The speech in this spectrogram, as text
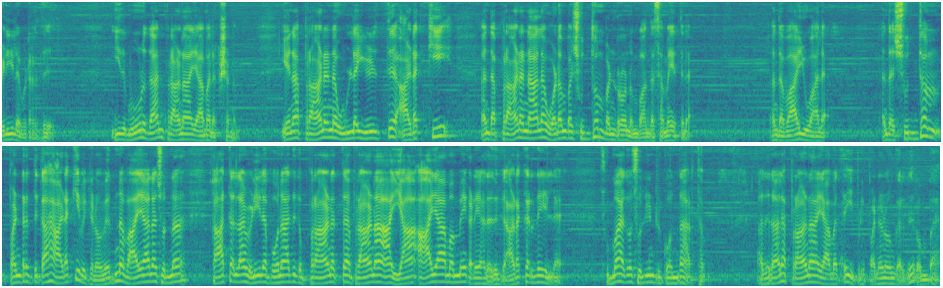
வெளியில் விடுறது. இது மூணு தான் பிராணாயாம லட்சணம். ஏன்னா பிராணனை உள்ளே இழுத்து அடக்கி அந்த பிராணனால் உடம்பை சுத்தம் பண்ணுறோம் நம்ம அந்த சமயத்தில். அந்த வாயுவால். அந்த சுத்தம் பண்ணுறதுக்காக அடக்கி வைக்கணும். வெறும் வாயால் சொன்னால் காற்றெல்லாம் வெளியில் போனால் அதுக்கு பிராணத்தை பிராண யா ஆயாமமே கிடையாது. அதுக்கு அடக்கிறதே இல்லை. சும்மா ஏதோ சொல்லிகிட்டு இருக்கோன்னு தான் அர்த்தம். அதனால் பிராணாயாமத்தை இப்படி பண்ணணுங்கிறது ரொம்ப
